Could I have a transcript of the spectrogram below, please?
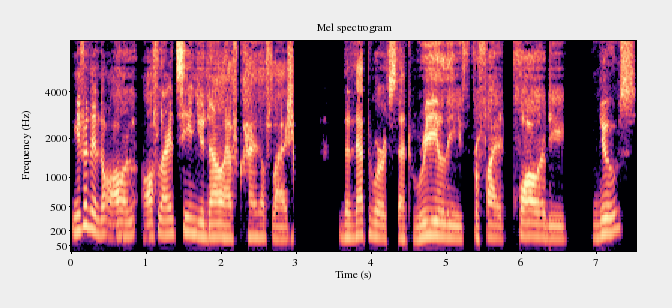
even in the all, offline scene, you now have kind of like the networks that really provide quality news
